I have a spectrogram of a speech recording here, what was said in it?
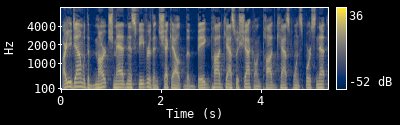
Are you down with the March Madness fever? Then check out the Big Podcast with Shaq on Podcast One Sports Net.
